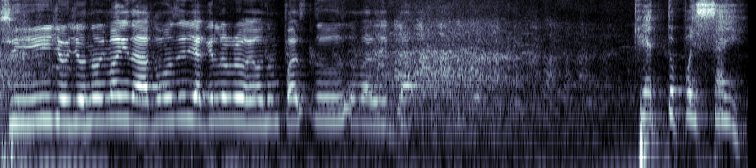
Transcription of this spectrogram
Sí, yo, yo no imaginaba cómo sería que lo rodeo en un pastuso, marica. Quieto pues ahí.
